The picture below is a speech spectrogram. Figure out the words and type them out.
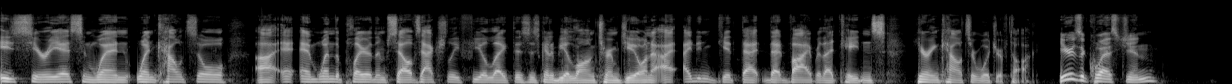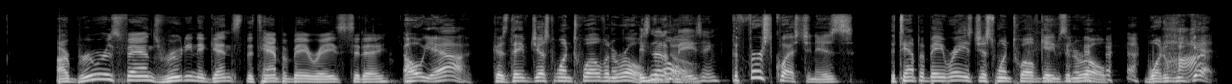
is serious and when when Counsell uh, and, and when the player themselves actually feel like this is going to be a long term deal. And I, I didn't get that that vibe or that cadence hearing Counselor Woodruff talk. Here's a question. Are Brewers fans rooting against the Tampa Bay Rays today? oh, yeah, because they've just won 12 in a row. Isn't that No. amazing? The first question is the Tampa Bay Rays just won 12 games in a row. What do we get?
